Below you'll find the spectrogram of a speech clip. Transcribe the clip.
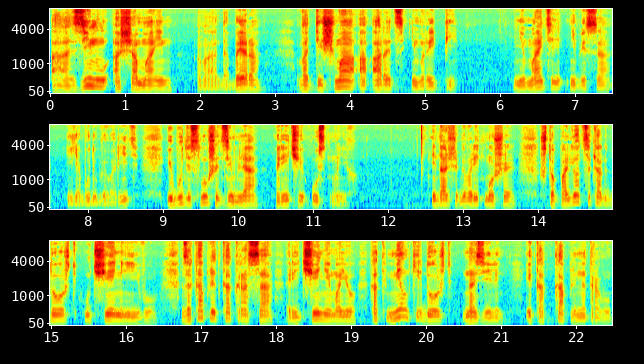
«Азину ашамаим ваадабера, ватишма аарец имрейпи». «Внимайте, небеса, и я буду говорить, и будет слушать земля речи уст моих. И дальше говорит Моше, что польется, как дождь, учение его, закаплет, как роса, речение мое, как мелкий дождь на зелень, и как капли на траву.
